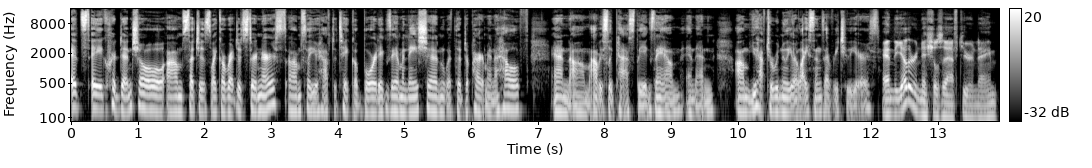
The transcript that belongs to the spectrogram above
it's a credential um, such as like a registered nurse. Um, so, you have to take a board examination with the Department of Health and um, obviously pass the exam. And then um, you have to renew your license every two years. And the other initials after your name,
